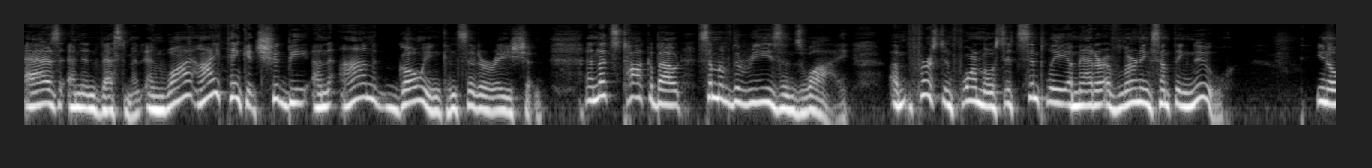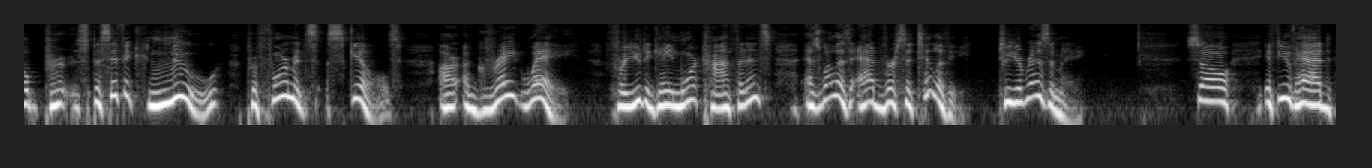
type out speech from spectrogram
as an investment and why I think it should be an ongoing consideration. And let's talk about some of the reasons why. Um, first and foremost, it's simply a matter of learning something new. You know, per- specific new performance skills are a great way for you to gain more confidence as well as add versatility to your resume. So if you've had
